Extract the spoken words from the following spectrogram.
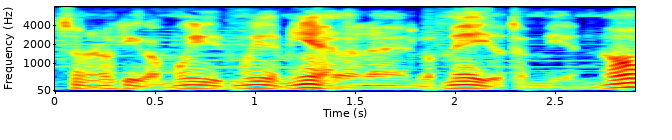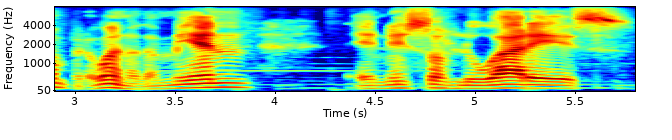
Es una lógica muy, muy de mierda la de los medios también, ¿no? Pero bueno, también en esos lugares,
